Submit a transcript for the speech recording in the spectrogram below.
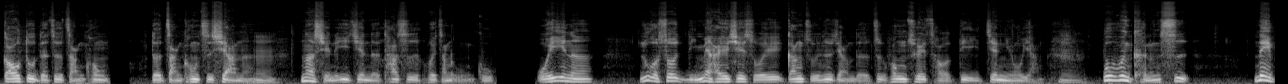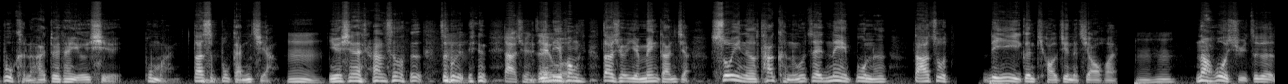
高度的这个掌控的掌控之下呢，嗯，那显而易见的，它是非常的稳固。唯一呢，如果说里面还有一些所谓刚主任就讲的这个风吹草低见牛羊，嗯，部分可能是内部可能还对他有一些。不满，但是不敢讲。嗯，因为现在他这么这么大权严厉风，大权也没敢讲，所以呢，他可能会在内部呢，大家做利益跟条件的交换。嗯哼，那或许这个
